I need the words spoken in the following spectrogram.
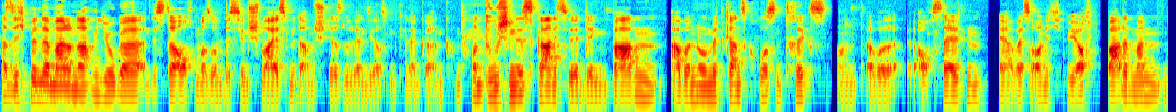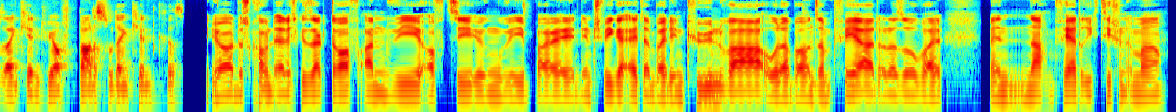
Also ich bin der Meinung, nach dem Yoga ist da auch immer so ein bisschen Schweiß mit am Schlüssel, wenn sie aus dem Kindergarten kommt. Und Duschen ist gar nicht so ihr Ding. Baden aber nur mit ganz großen Tricks und aber auch selten. Ja, weiß auch nicht, wie oft badet man sein Kind? Wie oft badest du dein Kind, Chris? Ja, das kommt ehrlich gesagt darauf an, wie oft sie irgendwie bei den Schwiegereltern bei den Kühen war oder bei unserem Pferd oder so, weil wenn nach dem Pferd riecht sie schon immer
